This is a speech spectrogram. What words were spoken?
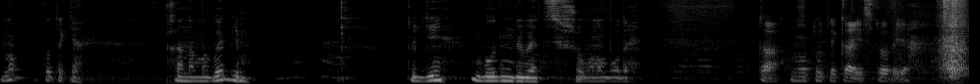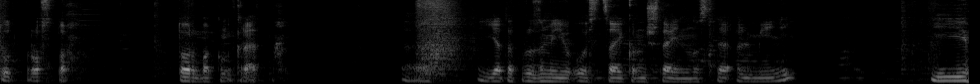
Ну, то таке. Хана ми виб'ємо. Тоді будемо дивитися, що воно буде. Так, ну тут яка історія? Тут просто торба конкретна. Е, я так розумію, ось цей кронштейн носте алюміній. І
